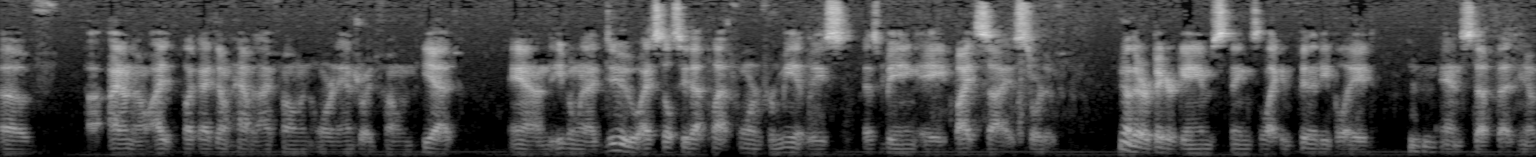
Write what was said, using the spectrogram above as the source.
of uh, I don't know I like I don't have an iPhone or an Android phone yet and even when I do I still see that platform for me at least as being a bite-sized sort of you know there are bigger games things like Infinity Blade Mhm. and stuff that you know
